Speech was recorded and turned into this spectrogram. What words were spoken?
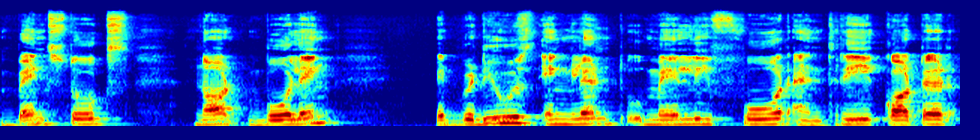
Ben Stokes not bowling? It reduced England to mainly four and three quarter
